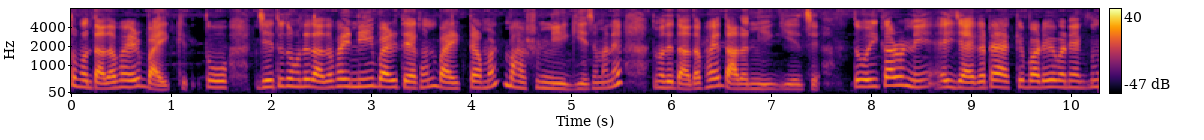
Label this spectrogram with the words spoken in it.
তোমার দাদাভাইয়ের বাইক। তো যেহেতু তোমাদের দাদাভাই নেই বাড়িতে, এখন বাইকটা আমার ভাসুর নিয়ে গিয়েছে। মানে তোমাদের দাদাভাইয়ের দাদা নিয়ে গিয়েছে। তো ওই কারণে এই জায়গাটা একেবারে মানে একদম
